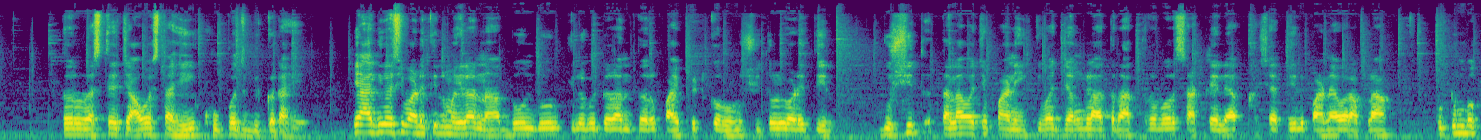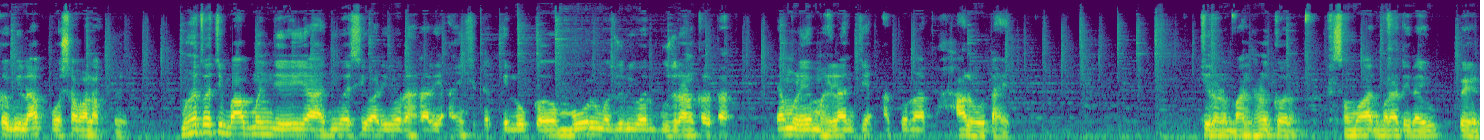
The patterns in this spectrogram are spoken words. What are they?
तर रस्त्याची अवस्थाही खूपच बिकट आहे. या आदिवासी वाडीतील महिलांना दोन दोन किलोमीटर अंतर पायपीट करून शितोळीवाडीतील दूषित तलावाचे पाणी किंवा जंगलात रात्रभर साठलेल्या खशातील पाण्यावर आपला कुटुंब कबीला पोसावा लागतोय. महत्त्वाची बाब म्हणजे या आदिवासी वाडीवर राहणारी ऐंशी टक्के लोक मोल मजुरीवर गुजराण करतात. त्यामुळे महिलांचे आतोनात हाल होत आहेत. किरण बांधणकर संवाद मराठी लाईव्ह पेण.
